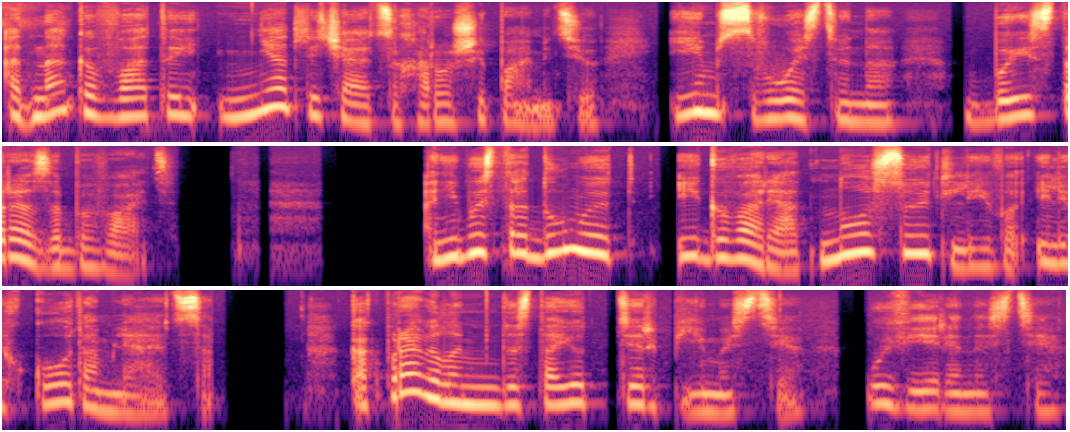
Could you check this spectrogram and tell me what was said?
Однако ваты не отличаются хорошей памятью, им свойственно быстро забывать. Они быстро думают и говорят, но суетливо и легко утомляются. Как правило, им недостает терпимости, уверенности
